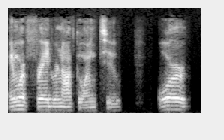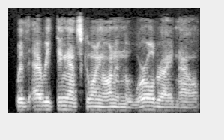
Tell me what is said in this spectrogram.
and we're afraid we're not going to. Or with everything that's going on in the world right now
